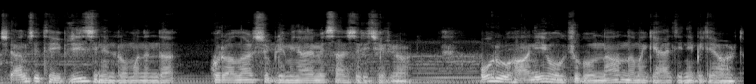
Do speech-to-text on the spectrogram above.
Şemsi Tebrizi'nin romanında kurallar subliminal mesajlar içeriyor. O ruhani yolculuğun ne anlama geldiğini biliyordu.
